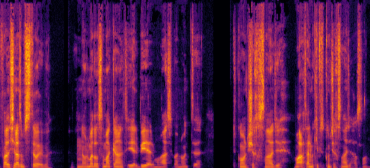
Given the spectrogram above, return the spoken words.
فهذا الشيء لازم تستوعبه. إنه المدرسة ما كانت هي البيئة المناسبة إنه أنت تكون شخص ناجح. ما راح تعلمك كيف تكون شخص ناجح أصلا.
